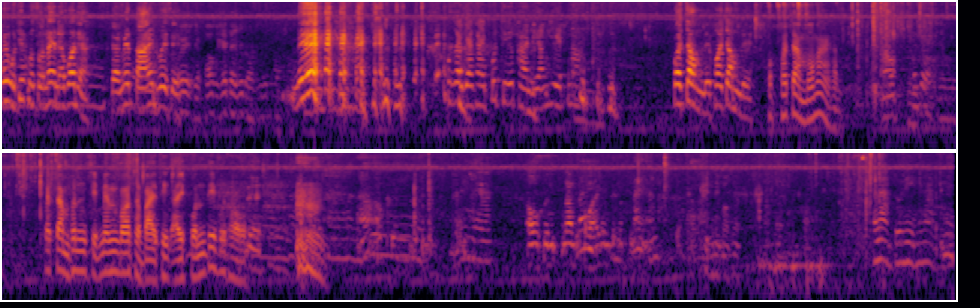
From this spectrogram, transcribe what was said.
ไม่อุทิศกุศลให้นะบ่เนี่ย แต่เมตตาให้ด้วยสิเนี่ยเพื่ออยากให้ผู้ถือผ่าเหลืองเฮ็ดเนาะพ่อจำเลยพ่อจำเลยพ่อจำบ่มากครับเอาพ่อจำเพิ่นสิแม่นบ่สบายถึกไอฝนที่ผู้เฒ่าเด้เอาเอาขึ้นเอาขึ้นน้ำถวายกันไปในอัน ขนาดตัวนี้ขนาดนี่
